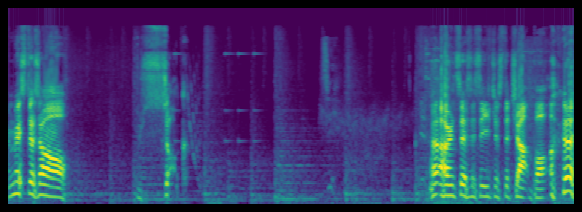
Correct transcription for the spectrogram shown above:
You missed us all! You suck! Aaron says, is he just a chat bot?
